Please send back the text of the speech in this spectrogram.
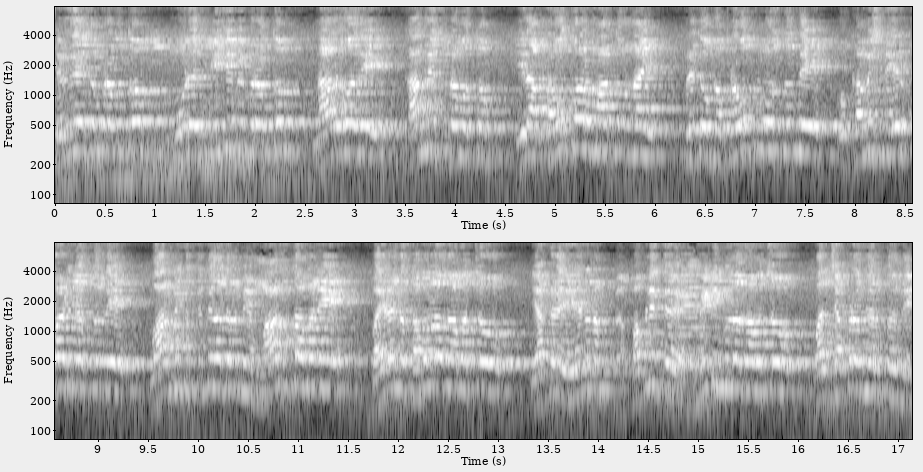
తెలుగుదేశం ప్రభుత్వం మూడోది బీజేపీ ప్రభుత్వం నాలుగోది కాంగ్రెస్ ప్రభుత్వం. ఇలా ప్రభుత్వాలు మారుతూ ఉన్నాయి. ప్రతి ఒక్క ప్రభుత్వం వస్తుంది ఒక కమిషన్ ఏర్పాటు చేస్తుంది. వాల్మీకి స్థితిగతులు మేము మారుస్తామని బహిరంగ సభలో కావచ్చు ఎక్కడ ఏదైనా పబ్లిక్ మీటింగ్లో కావచ్చు వాళ్ళు చెప్పడం జరుగుతుంది.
